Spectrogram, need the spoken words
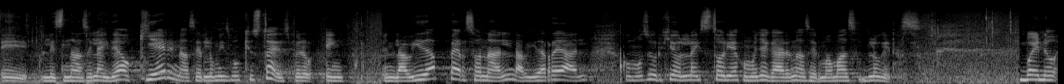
eh, les nace la idea o quieren hacer lo mismo que ustedes, pero en, en la vida personal, la vida real, ¿cómo surgió la historia, cómo llegaron a ser mamás blogueras? Bueno,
